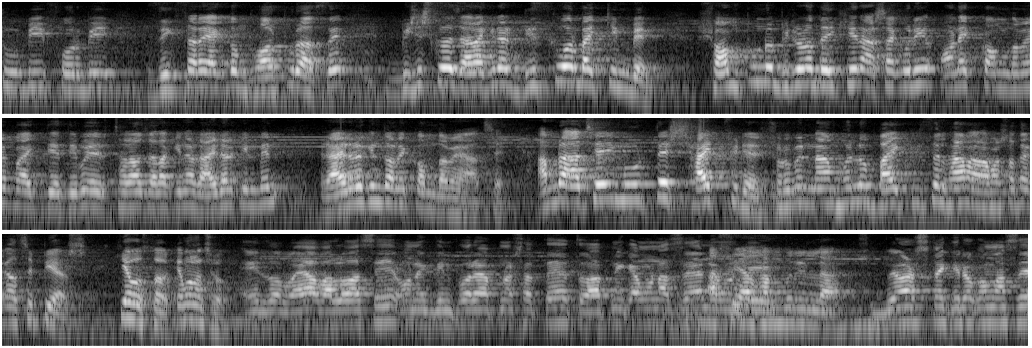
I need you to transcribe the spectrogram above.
two V four V জিক্সারে একদম ভরপুর আছে। বিশেষ করে যারা কিনা ডিসকভার বাইক কিনবেন সম্পূর্ণ ভিডিওটা দেখেন আশা করি অনেক কম দামে বাইক দিয়ে দিব। এছাড়াও যারা কিনা রাইডার কিনবেন রাইডারও কিন্তু অনেক কম দামে আছে। আমরা আছি এই মুহূর্তে ষাট ফিটের শোরুমের নাম হলো বাইক রিসেল হাব আর আমার সাথে আছে পিয়াস। কি অবস্থা? কেমন আছো? এই তো ভাইয়া ভালো আছি। অনেকদিন পরে আপনার সাথে। তো আপনি কেমন আছেন? আছি আলহামদুলিল্লাহ। ভিউয়ার্সটা কীরকম আছে?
